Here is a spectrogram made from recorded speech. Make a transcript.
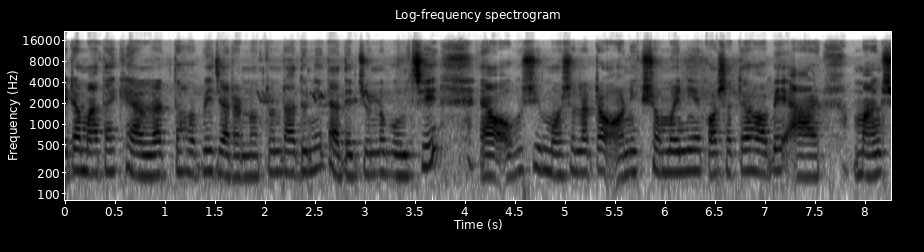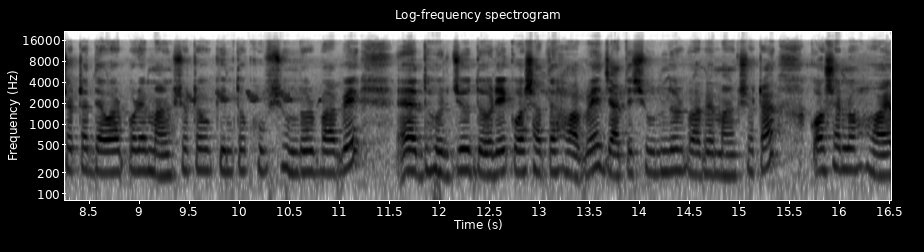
এটা মাথায় খেয়াল রাখতে হবে, যারা নতুন রাঁধুনি তাদের জন্য বলছি অবশ্যই মশলাটা অনেক সময় নিয়ে কষাতে হবে, আর মাংসটা দেওয়ার পরে মাংসটাও কিন্তু খুব সুন্দরভাবে ধৈর্য ধরে কষাতে হবে, যাতে সুন্দরভাবে মাংসটা কষানো হয়।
